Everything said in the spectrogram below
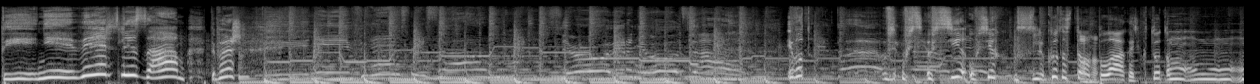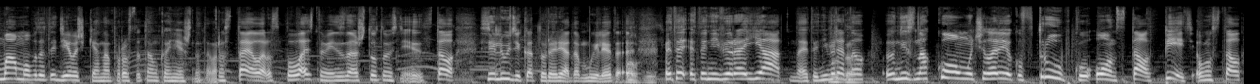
Ты не верь слезам. Ты понимаешь? Все, у всех кто-то стал Ага. плакать, кто-то мама вот этой девочки, она просто там, конечно, там растаяла, расплылась, там я не знаю, что там с ней стало. Все люди, которые рядом были, это, Обалдеть. это, это невероятно, это невероятно. Незнакомому человеку в трубку он стал петь, он стал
